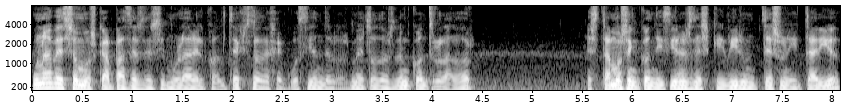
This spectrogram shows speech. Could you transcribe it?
Una vez somos capaces de simular el contexto de ejecución de los métodos de un controlador, estamos en condiciones de escribir un test unitario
